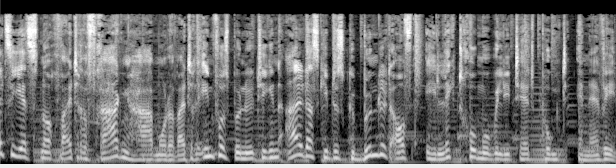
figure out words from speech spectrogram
Falls Sie jetzt noch weitere Fragen haben oder weitere Infos benötigen, all das gibt es gebündelt auf elektromobilität.nrw.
